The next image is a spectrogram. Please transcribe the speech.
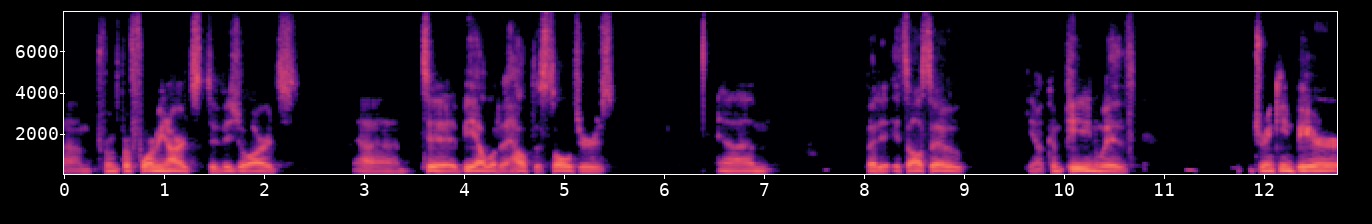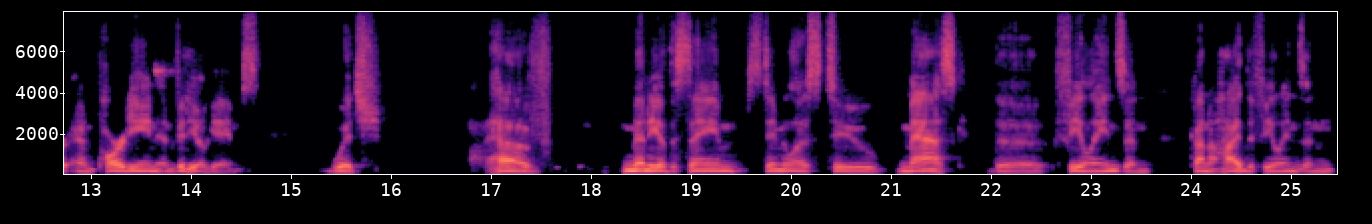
um, from performing arts to visual arts um, to be able to help the soldiers um, but it, it's also you know competing with drinking beer and partying and video games which have many of the same stimulus to mask the feelings and kind of hide the feelings and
